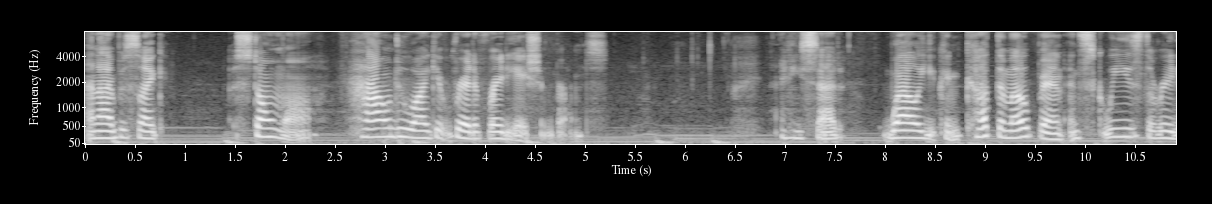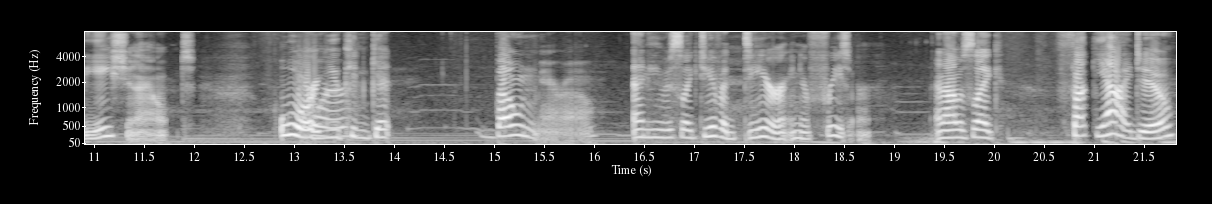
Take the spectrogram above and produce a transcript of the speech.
And I was like, Stonewall, how do I get rid of radiation burns? And he said, well, you can cut them open and squeeze the radiation out, or, Or- you can get Bone marrow. and he was like, "Do you have a deer in your freezer?" And I was like, "Fuck yeah, I do."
